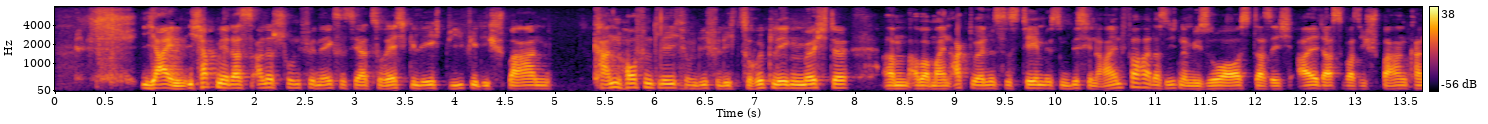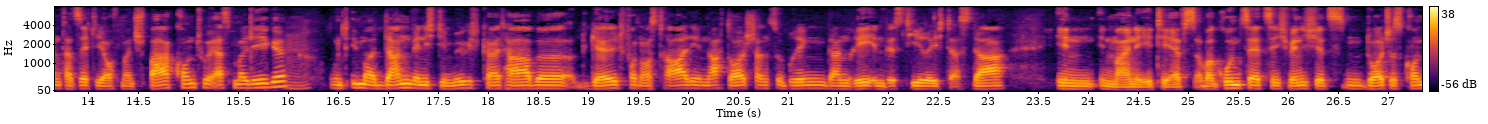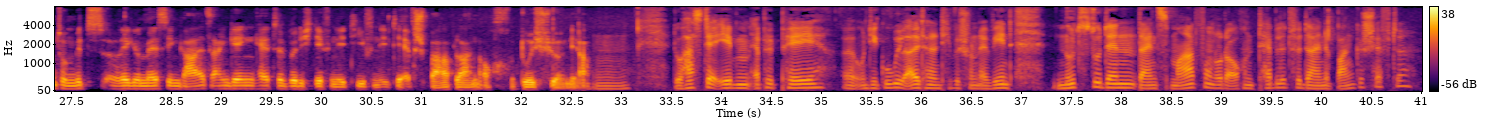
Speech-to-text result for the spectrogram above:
Jein, ich habe mir das alles schon für nächstes Jahr zurechtgelegt, wie viel ich sparen kann hoffentlich und wie viel ich zurücklegen möchte. Ähm, aber mein aktuelles System ist ein bisschen einfacher. Das sieht nämlich so aus, dass ich all das, was ich sparen kann, tatsächlich auf mein Sparkonto erstmal lege. Mhm. Und immer dann, wenn ich die Möglichkeit habe, Geld von Australien nach Deutschland zu bringen, dann reinvestiere ich das da in, in meine ETFs. Aber grundsätzlich, wenn ich jetzt ein deutsches Konto mit regelmäßigen Gehaltseingängen hätte, würde ich definitiv einen ETF-Sparplan auch durchführen, ja. Mhm. Du hast ja eben Apple Pay äh, und die Google-Alternative schon erwähnt. Nutzt du denn dein Smartphone oder auch ein Tablet für deine Bankgeschäfte?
